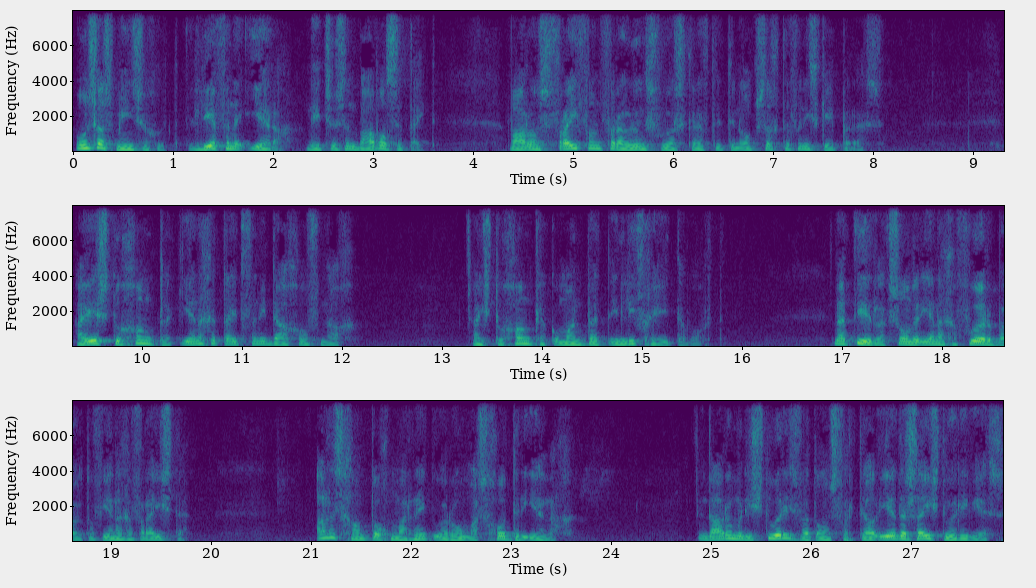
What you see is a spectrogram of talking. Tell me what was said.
Ons as mense goed leef in 'n era net soos in Babel se tyd waar ons vry van verhoudingsvoorskrifte ten opsigte van die Skepper is. Hy is toeganklik enige tyd van die dag of nag. Hy is toeganklik om aanbid en liefgehad te word. Natuurlik sonder enige voorbou of enige vereiste. Alles gaan tog maar net oor hom as God drie-enig. En daarom moet die stories wat ons vertel eerder sy storie wees.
